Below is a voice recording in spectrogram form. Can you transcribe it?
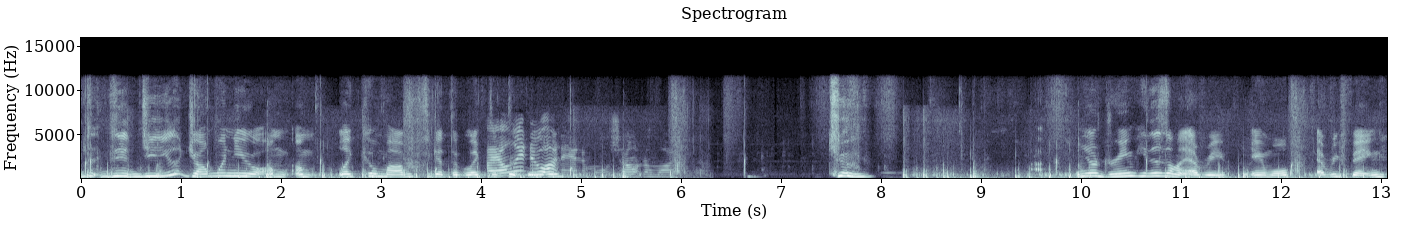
Do, do, do you jump when you um um like kill mobs to get the like the I only do on animals. I don't know why. Two. You know, Dream, he does on every animal, everything.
